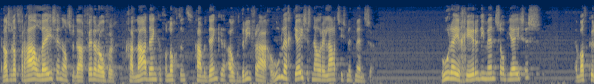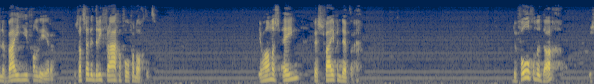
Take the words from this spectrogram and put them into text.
En als we dat verhaal lezen en als we daar verder over gaan nadenken vanochtend, gaan we denken over drie vragen. Hoe legt Jezus nou relaties met mensen? Hoe reageren die mensen op Jezus? En wat kunnen wij hiervan leren? Dus dat zijn de drie vragen voor vanochtend. Johannes 1, vers 35. De volgende dag, dus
